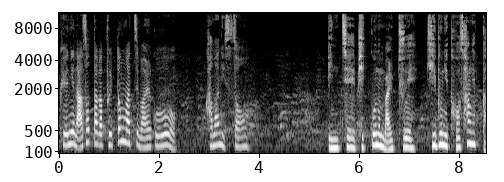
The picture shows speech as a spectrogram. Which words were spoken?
괜히 나섰다가 불똥 맞지 말고 가만히 있어. 민채의 비꼬는 말투에 기분이 더 상했다.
